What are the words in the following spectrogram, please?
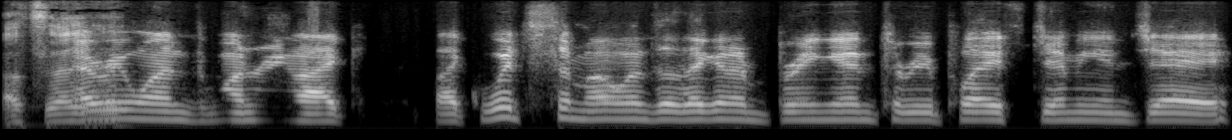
That's. Everyone's wondering like like which Samoans are they gonna bring in to replace Jimmy and Jay?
